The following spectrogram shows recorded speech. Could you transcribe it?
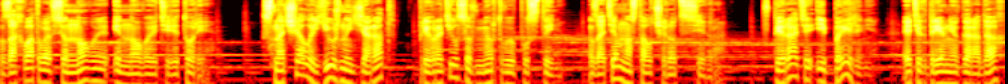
захватывая все новые и новые территории. Сначала Южный Ярат превратился в мертвую пустыню, затем настал черед с севера. В Пирате и Бейлине этих древних городах,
